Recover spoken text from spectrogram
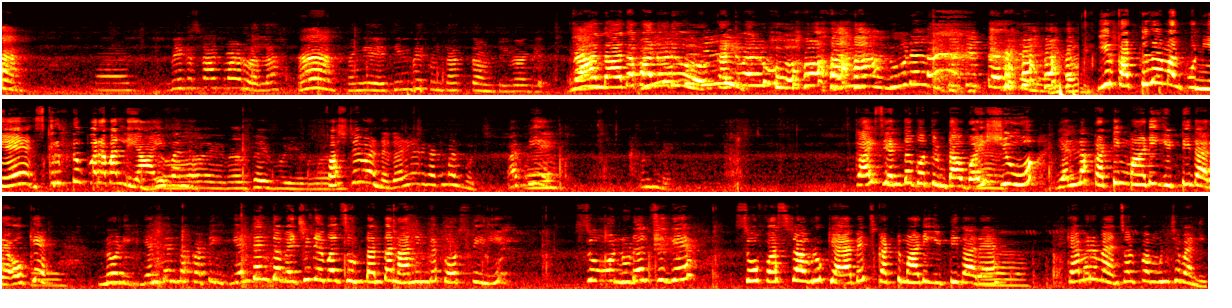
ಬೇಗ ಸ್ಟಾರ್ಟ್ ಮಾಡುವಲ್ಲ ಹಾ ನಂಗೆ ತಿನ್ಬೇಕು ಅಂತ ಆಗ್ತಾ ಉಂಟು ಇವಾಗ ನಾನು ದಾದ ಪಾಲೋಡು ಕಟ್ ಮಾಡು ನೂಡಲ್ಸ್ ಇರ್ ಕಟ್ಟದೆ ಮಲ್ಪುನಿಯೇ ಸ್ಕ್ರಿಪ್ಟ್ ಉಪ್ಪರ ಬಲ್ಲಿಯಾ ಈ ಬಂದು ಫಸ್ಟ್ ಬಂದ ಗಡಿ ಗಡಿ ಕಟ್ ಮಾಡ್ಬೋದು ಅದೇ ಗೈಸ್ ಎಂತ ಗೊತ್ತುಂಟಾ ವೈಶ್ಯು ಎಲ್ಲ ಕಟಿಂಗ್ ಮಾಡಿ ಇಟ್ಟಿದ್ದಾರೆ ಓಕೆ ನೋಡಿ ಎಂತೆಂತ ಕಟಿಂಗ್ ಎಂತೆಂತ ವೆಜಿಟೇಬಲ್ಸ್ ಉಂಟಂತ ನಾನು ನಿಮಗೆ ತೋರಿಸ್ತೀನಿ. ಸೊ ನೂಡಲ್ಸ್ಗೆ ಸೊ ಫಸ್ಟ್ ಅವರು ಕ್ಯಾಬೇಜ್ ಕಟ್ ಮಾಡಿ ಇಟ್ಟಿದ್ದಾರೆ. ಕ್ಯಾಮರಾಮ್ಯಾನ್ ಸ್ವಲ್ಪ ಮುಂಚೆ ಬನ್ನಿ.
